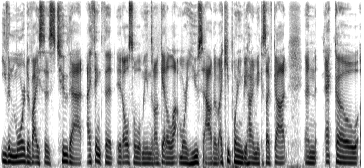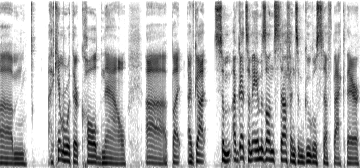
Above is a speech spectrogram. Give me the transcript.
even more devices to that, I think that it also will mean that I'll get a lot more use out of. I keep pointing behind me because I've got an Echo um, I can't remember what they're called now, uh, but I've got some I've got some Amazon stuff and some Google stuff back there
